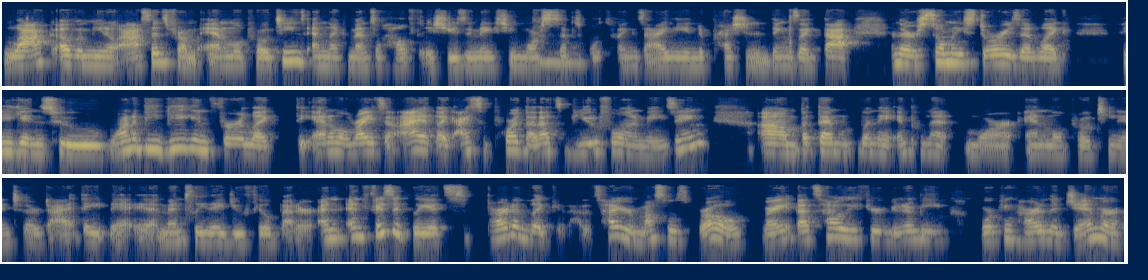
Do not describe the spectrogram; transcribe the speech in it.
lack of amino acids from animal proteins and like mental health issues. It makes you more mm. susceptible to anxiety and depression and things like that. And there are so many stories of like vegans who want to be vegan for like the animal rights and i like i support that that's beautiful and amazing um, but then when they implement more animal protein into their diet they, they mentally they do feel better and and physically it's part of like that's how your muscles grow right that's how if you're going to be working hard in the gym or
